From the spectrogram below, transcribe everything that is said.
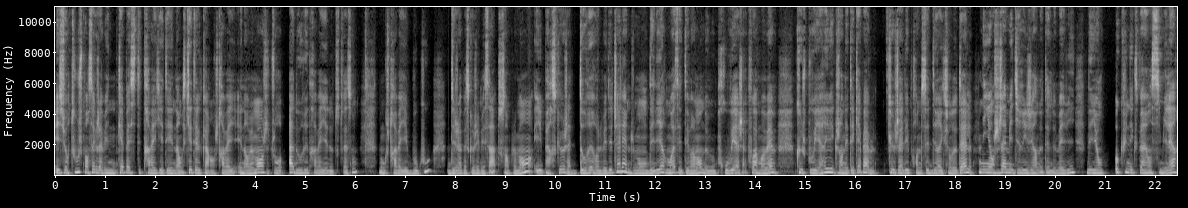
Et surtout, je pensais que j'avais une capacité de travail qui était énorme, ce qui était le cas. Hein. Je travaillais énormément, j'ai toujours adoré travailler de toute façon, donc je travaillais beaucoup, déjà parce que j'aimais ça, tout simplement, et parce que j'adorais relever des challenges. Mon délire, moi, c'était vraiment de me prouver à chaque fois à moi-même que je pouvais y arriver, que j'en étais capable que j'allais prendre cette direction d'hôtel, n'ayant jamais dirigé un hôtel de ma vie, n'ayant aucune expérience similaire,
